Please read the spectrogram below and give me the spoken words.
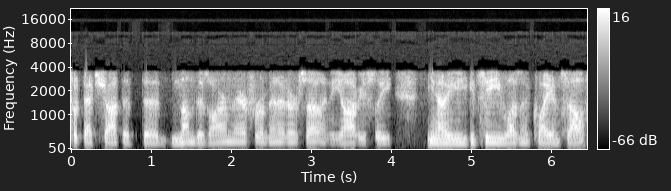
took that shot that uh, numbed his arm there for a minute or so, and he obviously, you know, you could see he wasn't quite himself.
